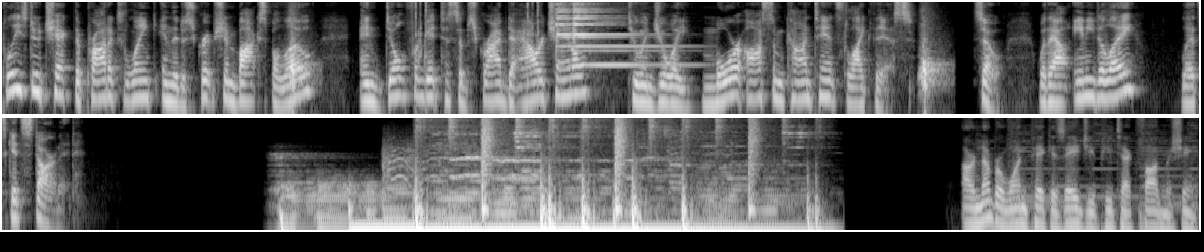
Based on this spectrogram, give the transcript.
Please do check the product link in the description box below, and don't forget to subscribe to our channel to enjoy more awesome contents like this. So, without any delay, let's get started. Our number one pick is AGPTEK Fog Machine.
